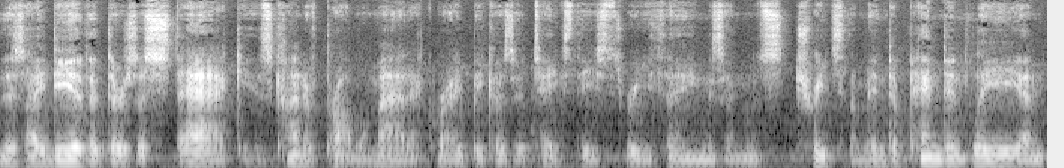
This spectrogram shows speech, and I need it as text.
this idea that there's a stack is kind of problematic, right? Because it takes these three things and treats them independently and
